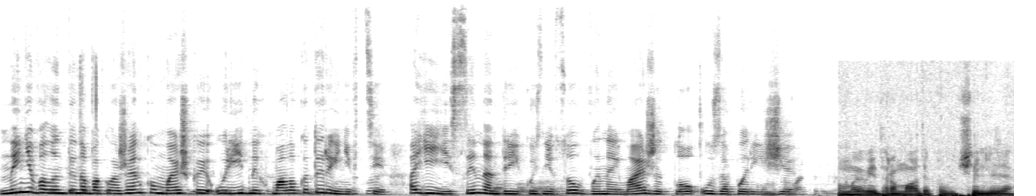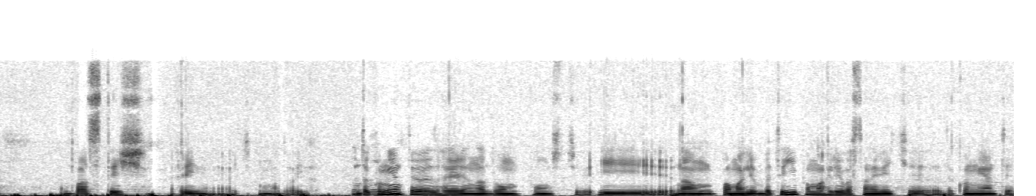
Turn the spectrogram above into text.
Нині Валентина Баклаженко мешкає у рідних Малокатеринівці, а її син Андрій Кузнєцов винаймає житло у Запоріжжі. Мы від громады получили 20 тысяч гривен на двоих. Документы сгорели на дом полностью, и нам помогли в БТИ, помогли восстановить э, документы.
